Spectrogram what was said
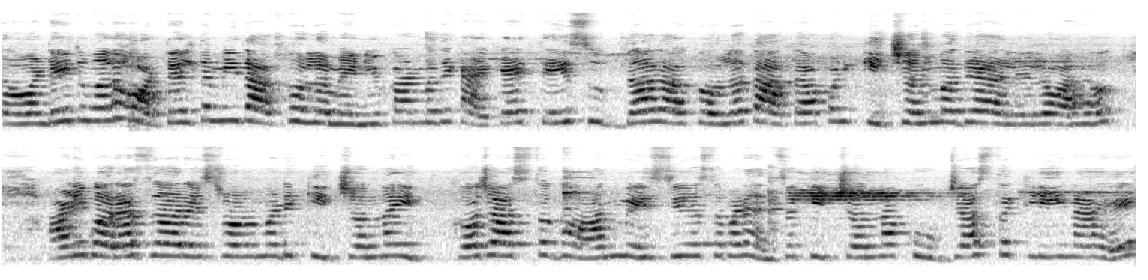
तर म्हणजे तुम्हाला हॉटेल तर मी दाखवलं मेन्यू कार्डमध्ये काय काय ते सुद्धा दाखवलं. तर आता आपण किचनमध्ये आलेलो आहोत. आणि बऱ्याच रेस्टॉरंटमध्ये किचनना इतकं जास्त घाण मेसी असतं पण ह्यांचं किचन ना खूप जास्त क्लीन आहे.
